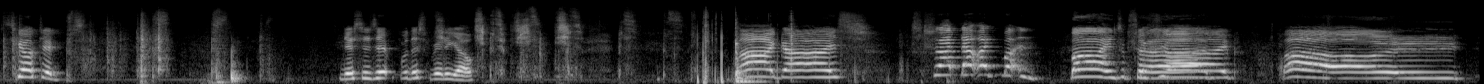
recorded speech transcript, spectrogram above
Skeleton. This is it for this video. Bye, guys. Slap that like button. Bye and subscribe. Subscribe. Bye.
